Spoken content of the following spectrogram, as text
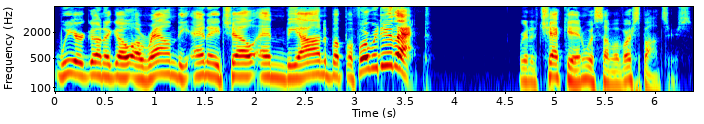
we are going to go around the NHL and beyond. But before we do that, we're going to check in with some of our sponsors.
